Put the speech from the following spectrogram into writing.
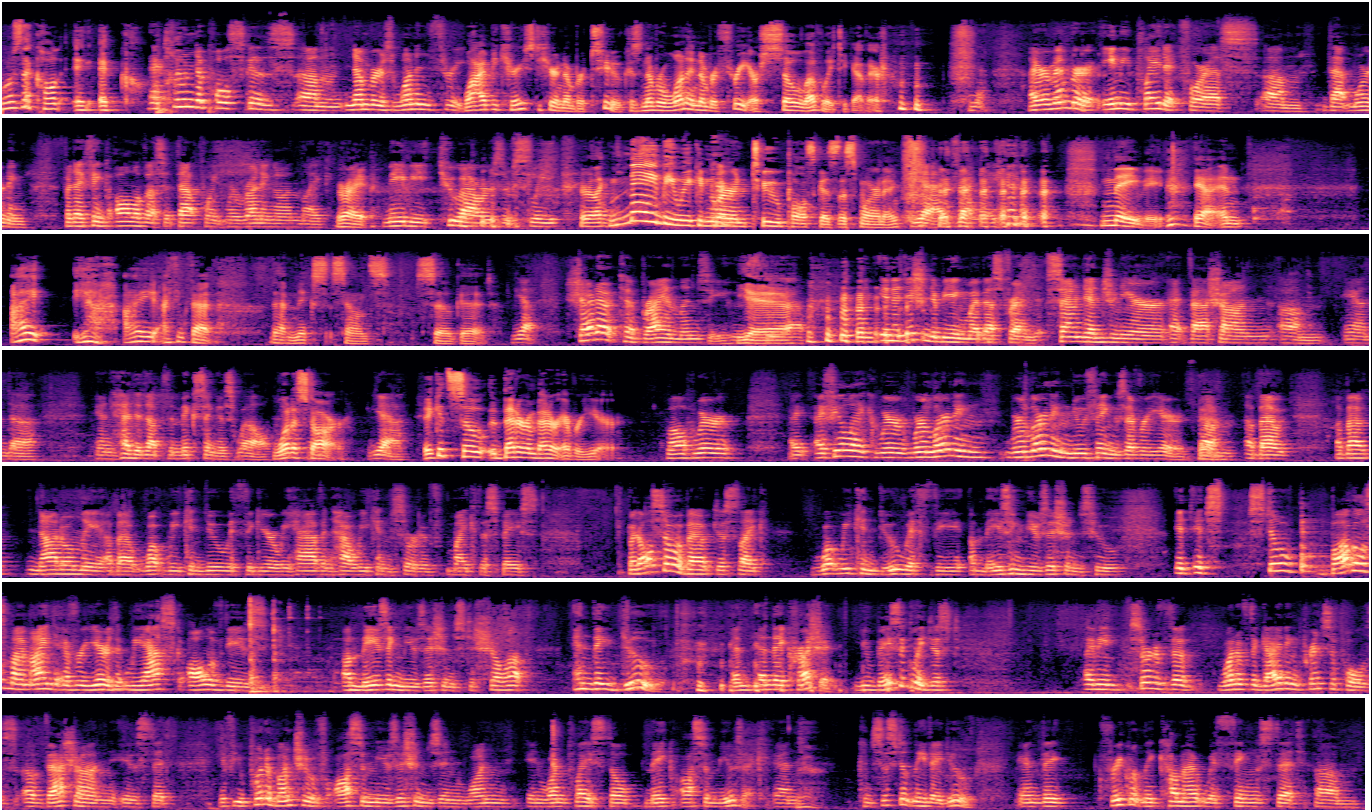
was that called? E- ec- Eklunda Polska's um, numbers one and three. well, I'd be curious to hear number two because number one and number three are so lovely together. Yeah. I remember Amy played it for us um, that morning, but I think all of us at that point were running on like right. maybe two hours of sleep. We were like, maybe we can learn two polskas this morning. Yeah, exactly. maybe. Yeah, and I yeah, I I think that that mix sounds so good. yeah. Shout out to Brian Lindsay, who's Yeah. the, uh, in, in addition to being my best friend, sound engineer at Vashon, um, and uh, and headed up the mixing as well. What a star. Yeah. It gets so better and better every year. Well, we're. I, I feel like we're we're learning we're learning new things every year Yeah. um, about about not only about what we can do with the gear we have and how we can sort of mic the space, but also about just like what we can do with the amazing musicians who it it's still boggles my mind every year that we ask all of these amazing musicians to show up and they do. And and they crush it. You basically just i mean sort of the one of the guiding principles of vashon is that if you put a bunch of awesome musicians in one in one place they'll make awesome music and consistently they do and they frequently come out with things that um,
